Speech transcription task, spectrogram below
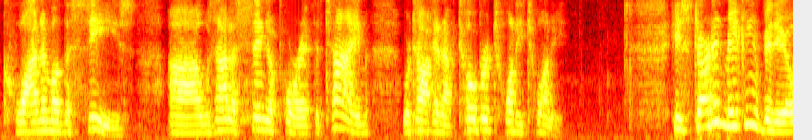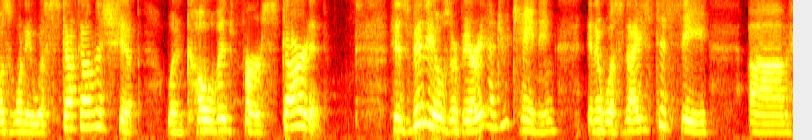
Quantum of the Seas. Uh, was out of Singapore at the time. We're talking October 2020. He started making videos when he was stuck on the ship when COVID first started. His videos are very entertaining, and it was nice to see um,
